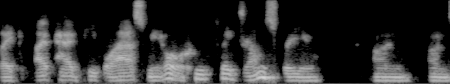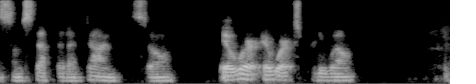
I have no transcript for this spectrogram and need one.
Like I've had people ask me, "Oh, who played drums for you?" on on some stuff that I've done. So it work it works pretty well. I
